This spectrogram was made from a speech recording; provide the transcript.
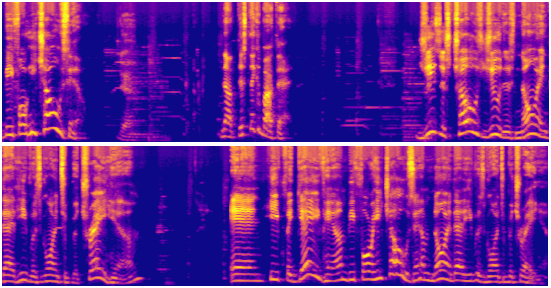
before he chose him. Yeah. Now, just think about that. Jesus chose Judas knowing that he was going to betray him, and he forgave him before he chose him, knowing that he was going to betray him.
